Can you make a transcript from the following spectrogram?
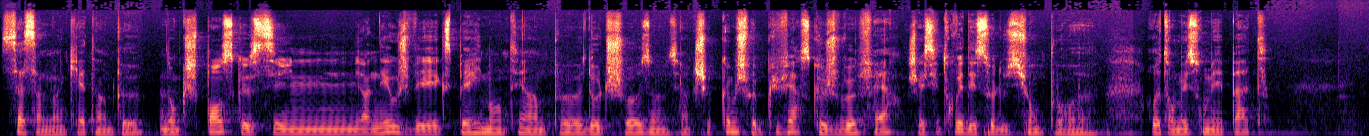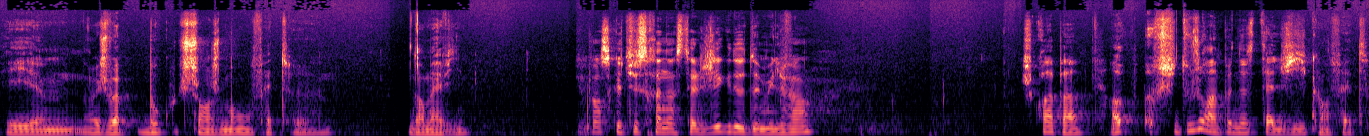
Ça, ça m'inquiète un peu. Donc je pense que c'est une année où je vais expérimenter un peu d'autres choses. Que comme je ne peux plus faire ce que je veux faire, je vais essayer de trouver des solutions pour euh, retomber sur mes pattes. Et euh, je vois beaucoup de changements en fait euh, dans ma vie. Tu penses que tu seras nostalgique de 2020 Je crois pas. Oh, je suis toujours un peu nostalgique en fait.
